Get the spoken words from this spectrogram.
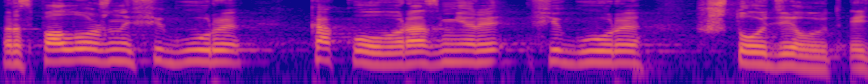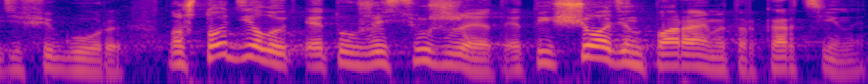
расположены фигуры, какого размера фигуры, что делают эти фигуры. Но что делают – это уже сюжет, это еще один параметр картины.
